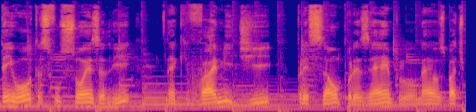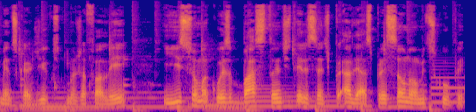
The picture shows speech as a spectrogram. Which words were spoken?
tem outras funções ali né, que vai medir pressão, por exemplo, né, os batimentos cardíacos, como eu já falei, e isso é uma coisa bastante interessante. Aliás, pressão não, me desculpem,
